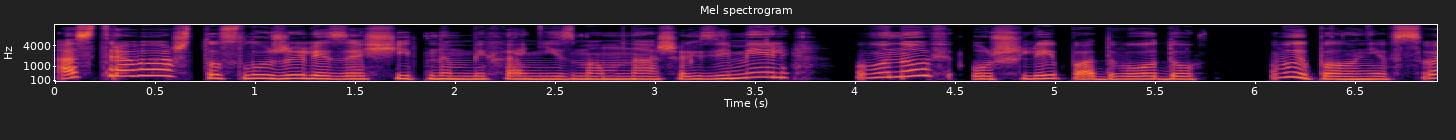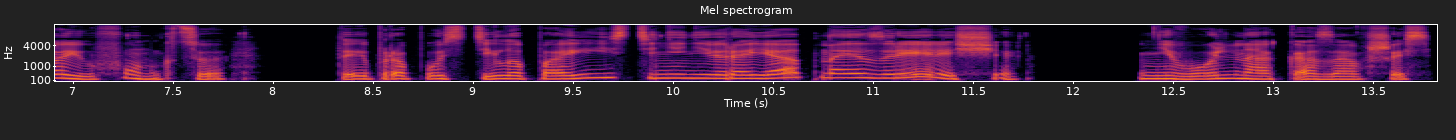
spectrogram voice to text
острова, что служили защитным механизмом наших земель, вновь ушли под воду, выполнив свою функцию. Ты пропустила поистине невероятное зрелище, невольно оказавшись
